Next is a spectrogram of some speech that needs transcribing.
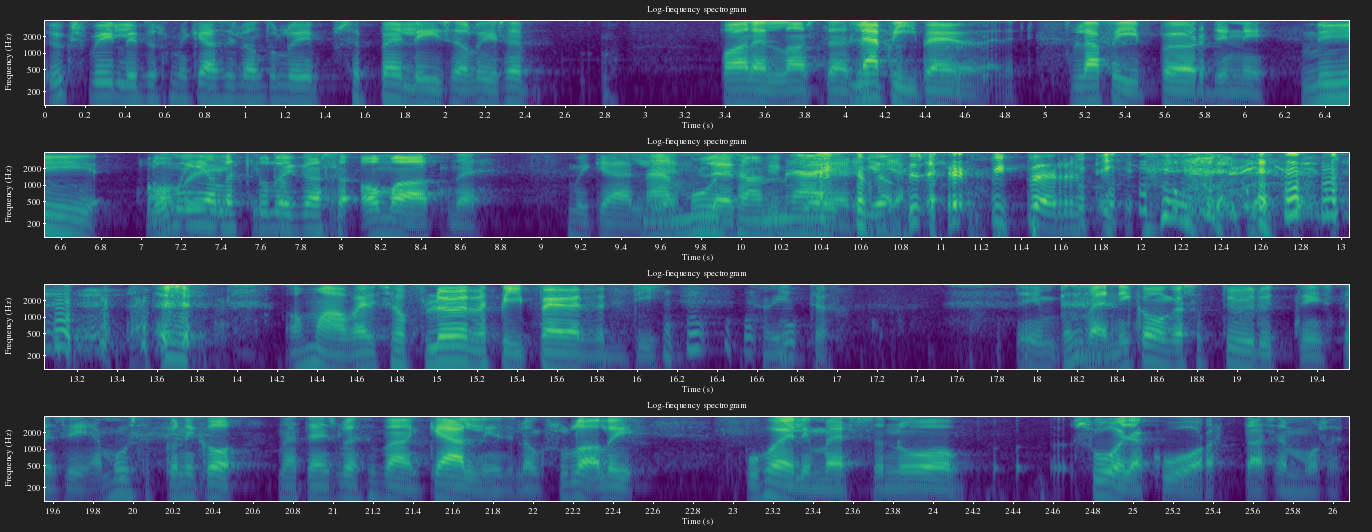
yksi villitys, mikä silloin tuli se peli, se oli se painellaan sitä Flappy Bird. Flappy Birdi, niin Niin, Lumialle tuli kanssa omat ne, mikä Mä en muista, minä- Lörppipördi. Oma versio Flurpy Birdi. Vittu. Niin me Nikon kanssa tyydyttiin sitten siihen. Muistatko Niko, mä tein sulle hyvän källin silloin, kun sulla oli puhelimessa nuo suojakuoret tai semmoiset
